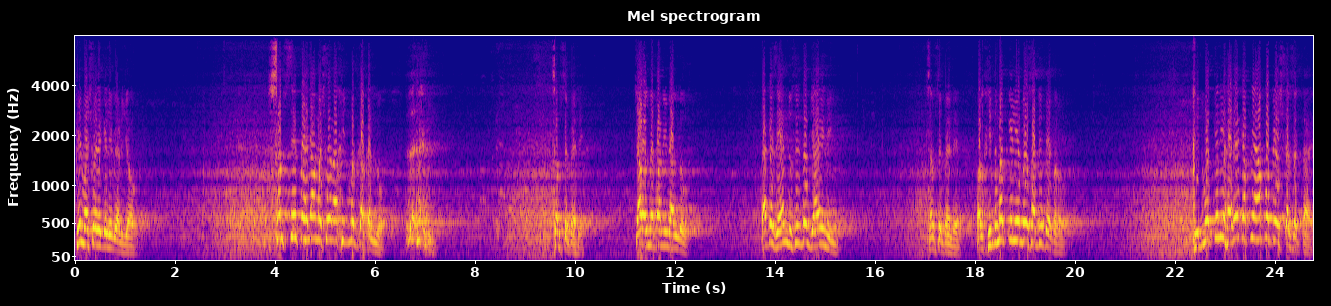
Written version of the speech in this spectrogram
پھر مشورے کے لیے بیٹھ جاؤ۔ سب سے پہلا مشورہ خدمت کا کر لو۔ سب سے پہلے چاول میں پانی ڈال دو تاکہ ذہن دوسری طرف جائے نہیں۔ سب سے پہلے اور خدمت کے لیے دو ساتھی طے کرو۔ خدمت کے لیے ہر ایک اپنے آپ کو پیش کر سکتا ہے۔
